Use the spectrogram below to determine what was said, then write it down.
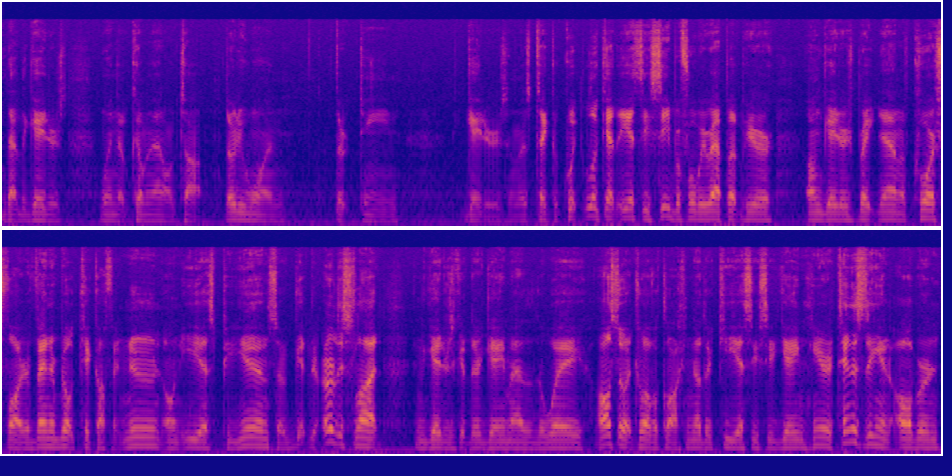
that the Gators will end up coming out on top, 31-13 Gators. And let's take a quick look at the SEC before we wrap up here on Gators Breakdown. Of course, Florida Vanderbilt kickoff at noon on ESPN. So get the early slot, and the Gators get their game out of the way. Also at 12 o'clock, another key SEC game here. Tennessee and Auburn.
